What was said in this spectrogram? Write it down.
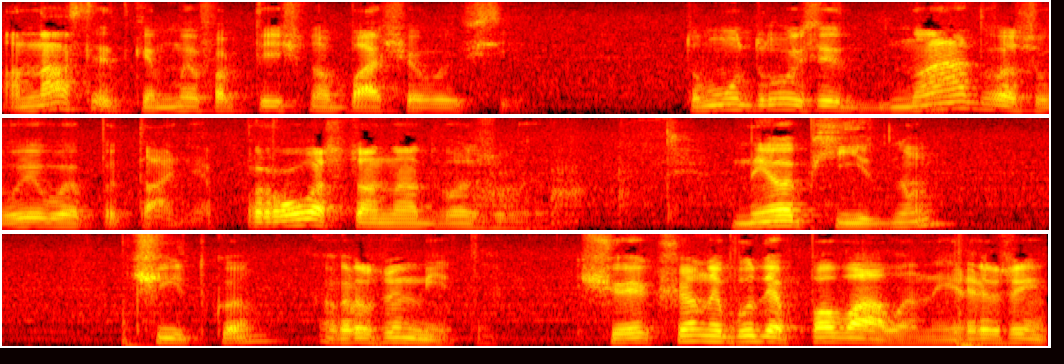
А наслідки ми фактично бачили всі. Тому, друзі, надважливе питання. Просто надважливе. Необхідно чітко розуміти, що якщо не буде повалений режим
